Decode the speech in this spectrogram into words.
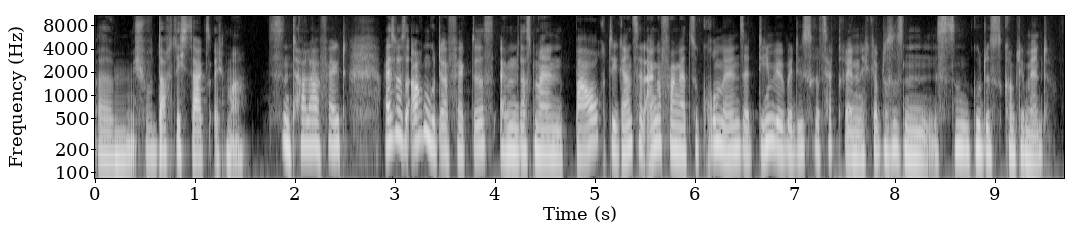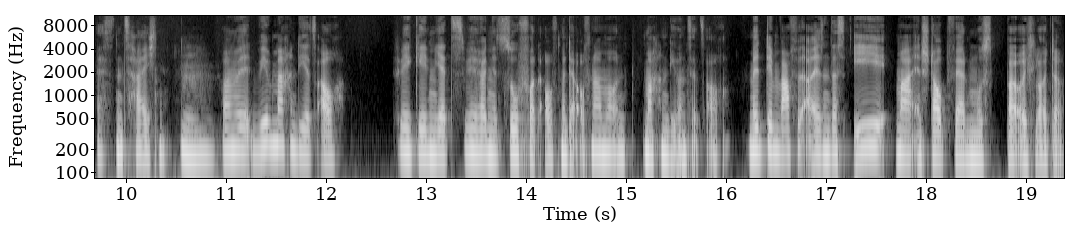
ähm, ich dachte, ich sag's euch mal. Das ist ein toller Effekt. Weißt du, was auch ein guter Effekt ist? Ähm, dass mein Bauch die ganze Zeit angefangen hat zu grummeln, seitdem wir über dieses Rezept reden. Ich glaube, das ist ein, das ist ein gutes Kompliment. Das ist ein Zeichen. Wollen wir, wir machen die jetzt auch. Wir gehen jetzt, wir hören jetzt sofort auf mit der Aufnahme und machen die uns jetzt auch. Mit dem Waffeleisen, das eh mal entstaubt werden muss bei euch Leute.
